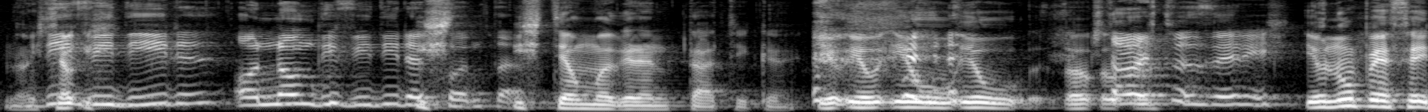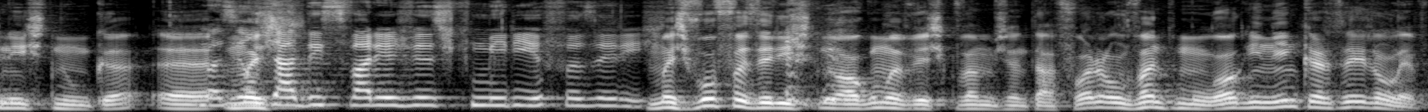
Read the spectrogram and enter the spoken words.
não, dividir é, isto, ou não dividir a isto, conta. Isto é uma grande tática. Eu, eu, eu, eu, Estavas de fazer isto. Eu não pensei nisto nunca. Uh, mas, ele já disse várias vezes que me iria fazer isto. Mas vou fazer isto alguma vez que vamos jantar fora, levanto-me logo e nem carteira levo.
